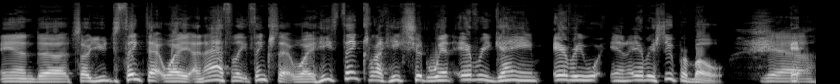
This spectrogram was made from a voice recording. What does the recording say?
and uh, so you think that way. An athlete thinks that way. He thinks like he should win every game, every in every Super Bowl. yeah.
